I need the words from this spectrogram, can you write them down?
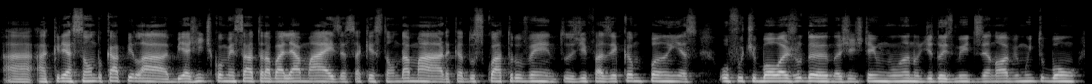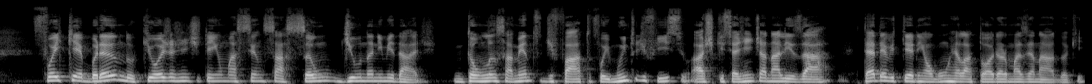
a, a, criação do Capilab, a gente começar a trabalhar mais essa questão da marca, dos quatro ventos, de fazer campanhas, o futebol ajudando. A gente tem um ano de 2019 muito bom foi quebrando que hoje a gente tem uma sensação de unanimidade. Então, o lançamento de fato foi muito difícil. Acho que se a gente analisar, até deve ter em algum relatório armazenado aqui,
